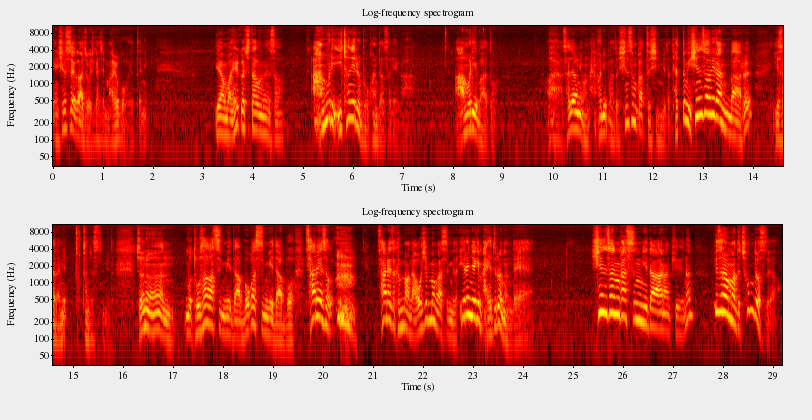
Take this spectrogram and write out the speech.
그냥 실수해가지고 가지 말고 했더니 이 양반이 힐끗 치다 보면서 아무리 이천일을 보고 한다 소리가 아무리 봐도 아 사장님은 아무리 봐도 신선 같으십니다. 대뜸이 신선이란 말을 이 사람이 툭 던졌습니다. 저는 뭐 도사 같습니다. 뭐 같습니다. 뭐 산에서 산에서 금방 나오신 분 같습니다. 이런 얘기 많이 들었는데 신선 같습니다 하는 표현은 이 사람한테 처음 들었어요.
